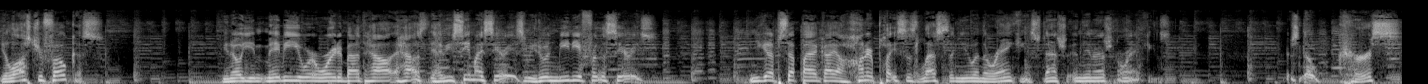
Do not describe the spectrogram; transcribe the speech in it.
You lost your focus. You know, you maybe you were worried about how how have you seen my series? Are you doing media for the series? And you get upset by a guy a hundred places less than you in the rankings, in the international rankings. There's no curse.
